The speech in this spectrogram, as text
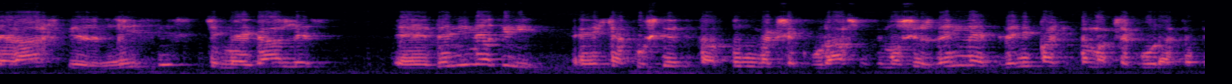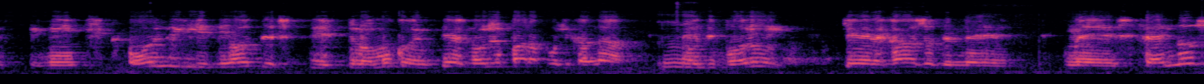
τεράστιες λύσεις και μεγάλες. Ε, δεν είναι ότι έχει ακουστεί ότι θα θέλουν να ξεκουράσουν δημοσίω. Δεν, δεν υπάρχει θέμα ξεκούραση αυτή τη στιγμή. Όλοι οι ιδιώτες του νομού Κορινθίας γνωρίζουν πάρα πολύ καλά ναι. ότι μπορούν και εργάζονται με, με σθένος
